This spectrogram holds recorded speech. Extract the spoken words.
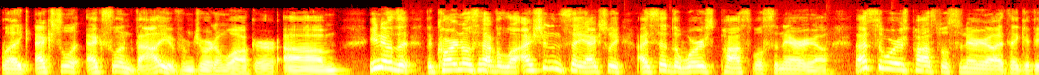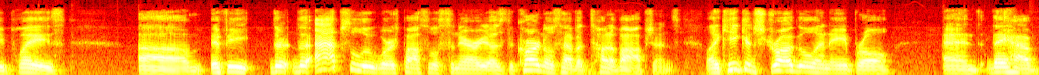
like excellent excellent value from Jordan Walker. Um, you know the the Cardinals have a lot. I shouldn't say actually. I said the worst possible scenario. That's the worst possible scenario. I think if he plays, um, if he the the absolute worst possible scenario is the Cardinals have a ton of options. Like he could struggle in April, and they have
